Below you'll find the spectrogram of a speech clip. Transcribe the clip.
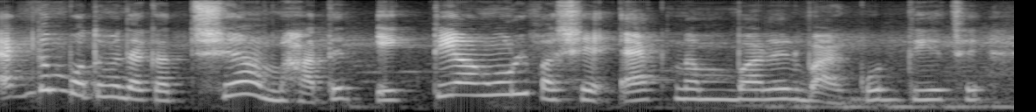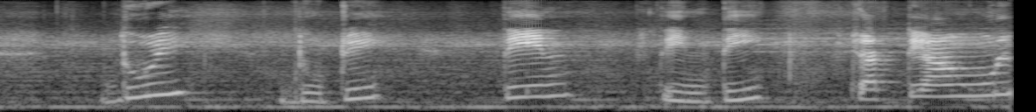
একদম প্রথমে দেখাচ্ছে হাতের একটি আঙুল পাশে এক নাম্বারের বারকোড দিয়েছে। দুই, দুটি, তিন, তিনটি, চারটি আঙুল,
